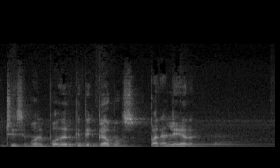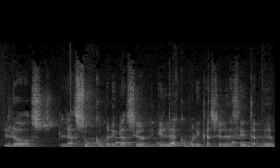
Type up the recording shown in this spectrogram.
muchísimo del poder que tengamos para leer los, la subcomunicación y la comunicación en sí también.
